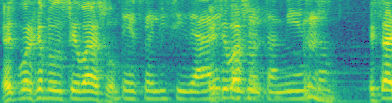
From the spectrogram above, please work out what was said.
Es, por ejemplo, este vaso. De felicidad, de contentamiento. Está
